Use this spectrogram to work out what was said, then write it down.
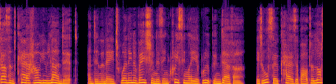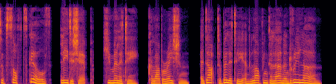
doesn't care how you learned it, and in an age when innovation is increasingly a group endeavor, it also cares about a lot of soft skills, leadership, humility, collaboration, adaptability and loving to learn and relearn.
